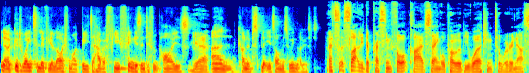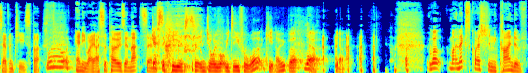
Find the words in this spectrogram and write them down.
you know a good way to live your life might be to have a few fingers in different pies yeah. and kind of split your time between those. That's a slightly depressing thought clive saying we'll probably be working till we're in our 70s but well anyway i suppose in that sense i guess the key is to enjoy what we do for work you know but yeah yeah. Well my next question kind of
